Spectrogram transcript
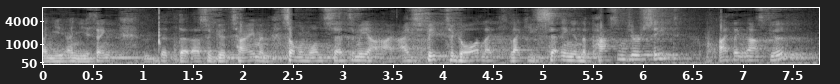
and you, and you think that, that, that's a good time. And someone once said to me, I, I speak to God like, like he's sitting in the passenger seat. I think that's good.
